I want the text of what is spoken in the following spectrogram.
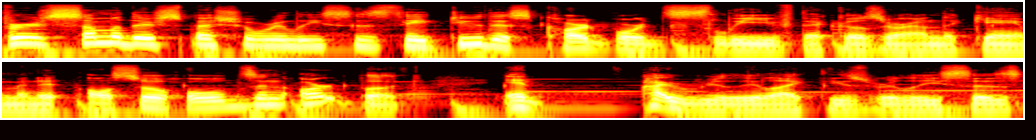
For some of their special releases, they do this cardboard sleeve that goes around the game and it also holds an art book. And I really like these releases.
